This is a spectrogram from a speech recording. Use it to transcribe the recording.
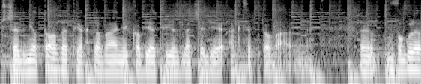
przedmiotowe traktowanie kobiety jest dla Ciebie akceptowalne? E, W ogóle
